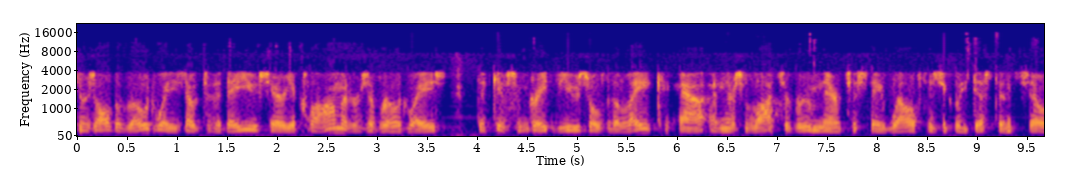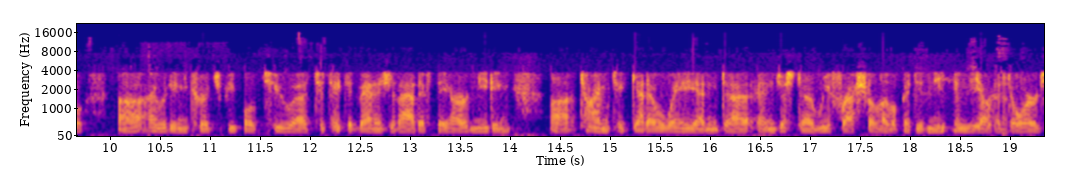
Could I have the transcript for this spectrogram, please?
there's all the roadways out to the day use area, kilometers of roadways that give some great views over the lake, uh, and there's lots of room there to stay well physically distant. So uh, I would encourage people to uh, to take advantage of that if they are needing uh, time to get away and uh, and just uh, refresh a little bit in the in the outdoors.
